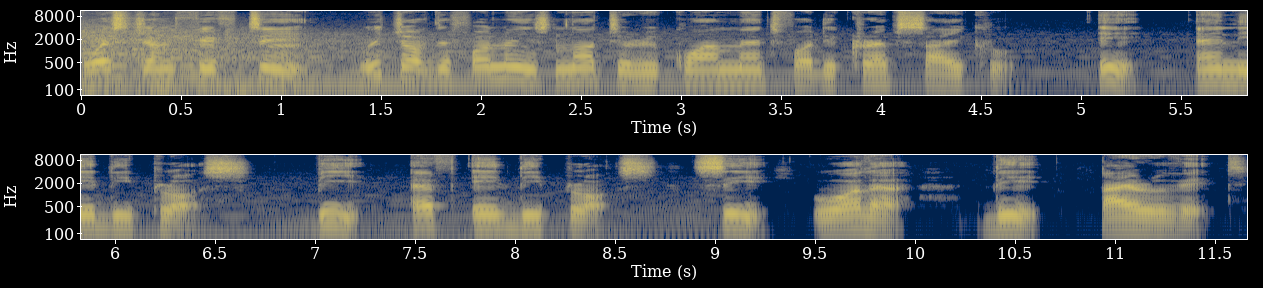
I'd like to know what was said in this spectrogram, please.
Question 15. Which of the following is not a requirement for the Krebs cycle? A. NAD+, B. FAD+, C. Water, D. Pyruvate.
